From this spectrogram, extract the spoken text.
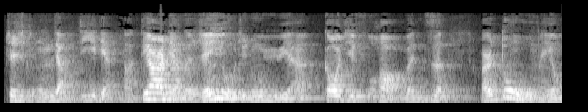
这是我们讲的第一点啊，第二点呢，人有这种语言、高级符号、文字，而动物没有。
